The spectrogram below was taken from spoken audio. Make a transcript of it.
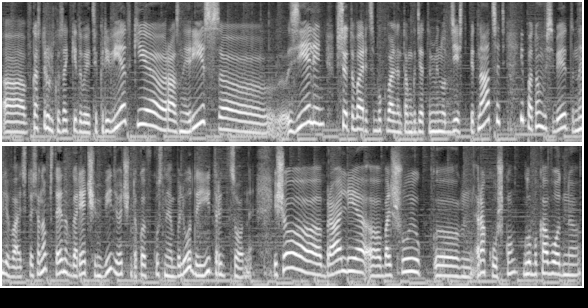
В кастрюльку закидываете креветки, разный рис, зелень. Все это варится буквально там где-то минут 10-15, и потом вы себе это наливаете. То есть оно постоянно в горячем виде, очень такое вкусное блюдо и традиционное. Еще брали э, большую э, ракушку глубоководную.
